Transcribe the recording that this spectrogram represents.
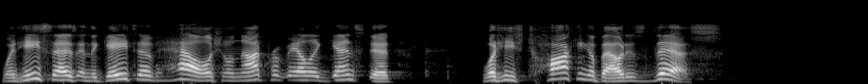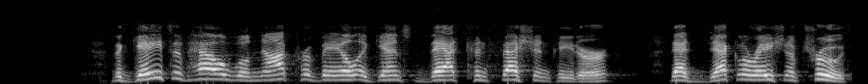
When he says, and the gates of hell shall not prevail against it, what he's talking about is this. The gates of hell will not prevail against that confession, Peter, that declaration of truth.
